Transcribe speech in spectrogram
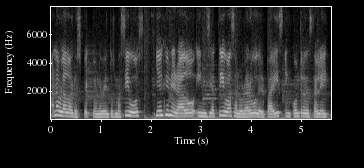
han hablado al respecto en eventos masivos y han generado iniciativas a lo largo del país en contra de esta ley.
